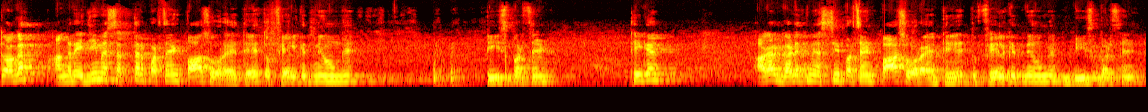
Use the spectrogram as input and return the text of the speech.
तो अगर अंग्रेज़ी में सत्तर परसेंट पास हो रहे थे तो फेल कितने होंगे? तीस परसेंट, ठीक है? अगर गणित में अस्सी परसेंट पास हो रहे थे तो फेल कितने होंगे? बीस परसेंट।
